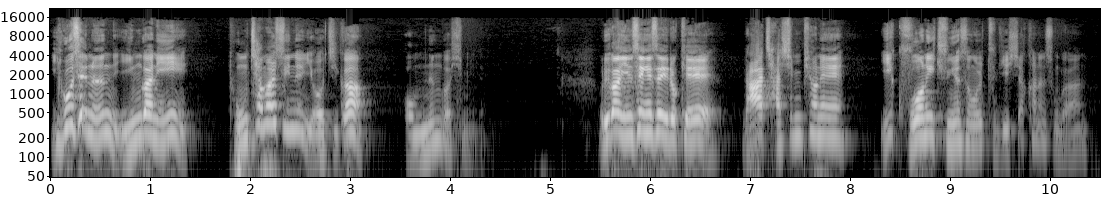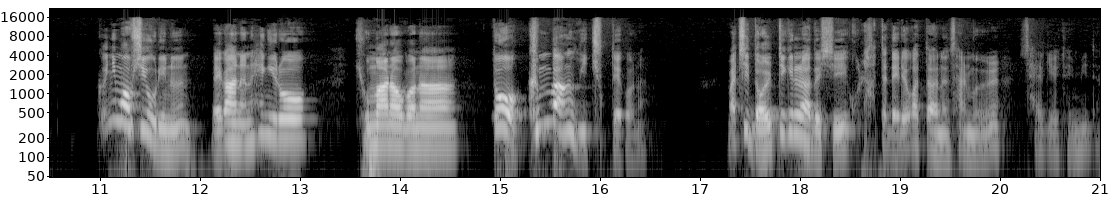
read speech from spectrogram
이곳에는 인간이 동참할 수 있는 여지가 없는 것입니다. 우리가 인생에서 이렇게 나 자신 편에 이 구원의 중요성을 두기 시작하는 순간 끊임없이 우리는 내가 하는 행위로 교만하거나 또 금방 위축되거나 마치 널뛰기를 하듯이 올라갔다 내려갔다 하는 삶을 살게 됩니다.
